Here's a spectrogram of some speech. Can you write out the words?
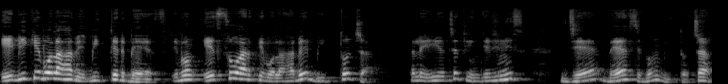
এবি কে বলা হবে বৃত্তের ব্যাস। এবং আর কে বলা হবে বৃত্তচাপ। তাহলে এই হচ্ছে তিনটে জিনিস, জ্যা, ব্যাস এবং বৃত্তচাপ।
